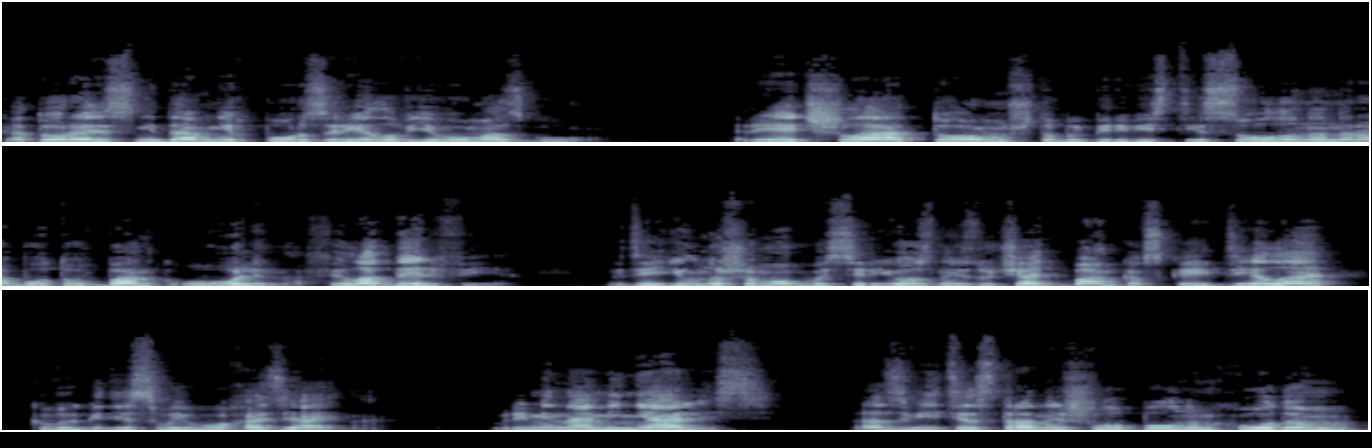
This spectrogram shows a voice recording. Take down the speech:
которое с недавних пор зрело в его мозгу. Речь шла о том, чтобы перевести Солона на работу в банк Уоллина в Филадельфии, где юноша мог бы серьезно изучать банковское дело к выгоде своего хозяина. Времена менялись. Развитие страны шло полным ходом,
